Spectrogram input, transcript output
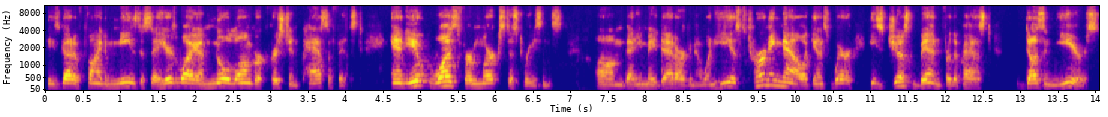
he's got to find a means to say, here's why I'm no longer a Christian pacifist. And it was for Marxist reasons um, that he made that argument. When he is turning now against where he's just been for the past dozen years,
